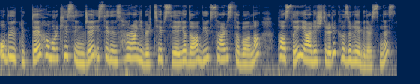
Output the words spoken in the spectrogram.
O büyüklükte hamuru kesince istediğiniz herhangi bir tepsiye ya da büyük servis tabağına pastayı yerleştirerek hazırlayabilirsiniz.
